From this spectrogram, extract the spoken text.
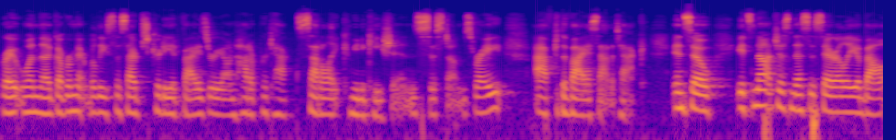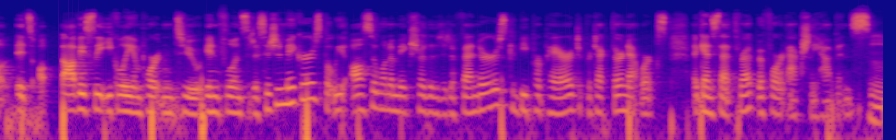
right? When the government released the cybersecurity advisory on how to protect satellite communications systems, right? After the Viasat attack. And so it's not just necessarily about, it's obviously equally important to influence the decision makers, but we also want to make sure that the defenders can be prepared to protect their networks against that threat before it actually happens. Hmm.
